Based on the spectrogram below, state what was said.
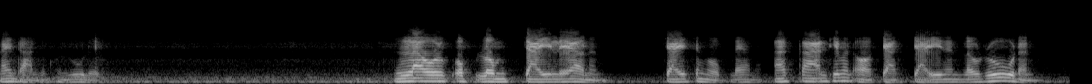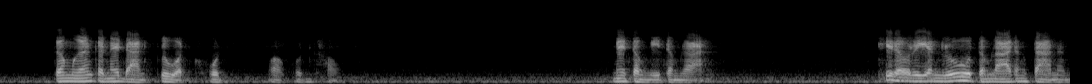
นายด่านเป็นคนรู้เลย เราอบรมใจแล้วนั่นใจสงบแล้วนะอาการที่มันออกจากใจนั้น เรารู้นั่นก็เหมือนกับนายด่านกรวดคนออกคนเข่า ไม่ต้องมีตำรา ที่เราเรียนรู้ตำราต่างๆนั้น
